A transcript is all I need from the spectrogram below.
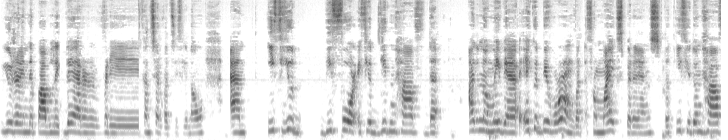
usually in the public they are very conservative you know? And if you before if you didn't have the i don't know maybe I, I could be wrong but from my experience that if you don't have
